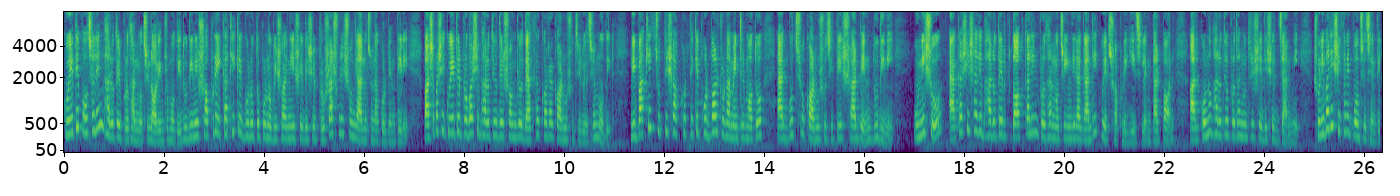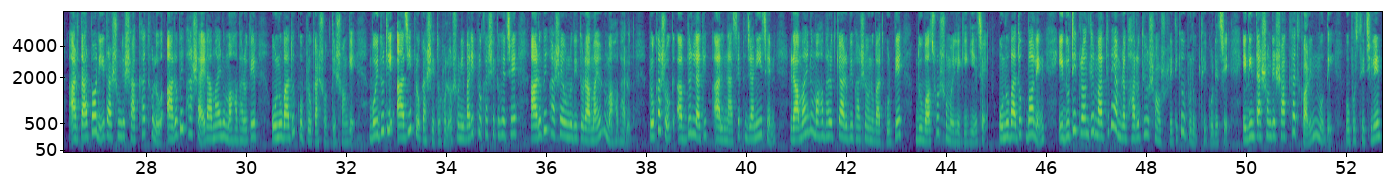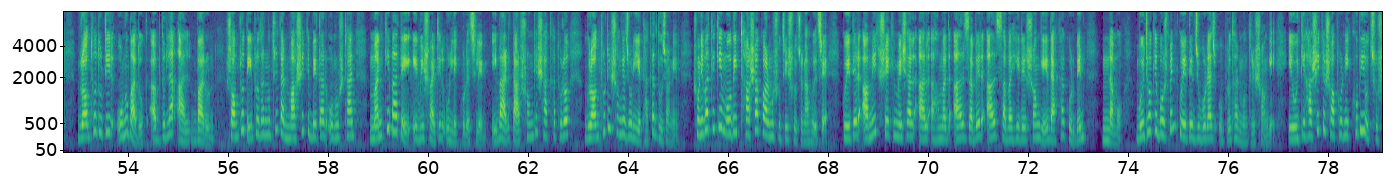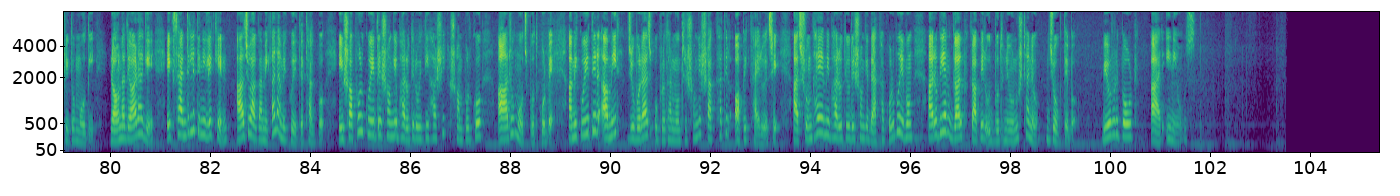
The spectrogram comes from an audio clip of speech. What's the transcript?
কুয়েতে পৌঁছালেন ভারতের প্রধানমন্ত্রী নরেন্দ্র মোদী। দুদিনের সফরে একাধিক গুরুত্বপূর্ণ বিষয় নিয়ে সে দেশের প্রশাসনের সঙ্গে আলোচনা করবেন তিনি। পাশাপাশি কুয়েতের প্রবাসী ভারতীয়দের সঙ্গেও দেখা করার কর্মসূচি রয়েছে মোদীর। দ্বিপাক্ষিক চুক্তি স্বাক্ষর থেকে ফুটবল টুর্নামেন্টের মতো একগুচ্ছ কর্মসূচিতে সারবেন দুদিনই। উনিশশো একাশি সালে ভারতের তৎকালীন প্রধানমন্ত্রী ইন্দিরা গান্ধী কুয়েত সফরে গিয়েছিলেন। তারপর আর কোনো ভারতীয় প্রধানমন্ত্রী সে দেশে যাননি। শনিবারই সেখানে পৌঁছেছেন তিনি। আর তারপরই তার সঙ্গে সাক্ষাৎ হলো আরবি ভাষায় রামায়ণ ও মহাভারতের অনুবাদক ও প্রকাশকদের সঙ্গে। বই দুটি আজই প্রকাশিত হলো। শনিবারই প্রকাশিত হয়েছে আরবি ভাষায় অনুদিত রামায়ণ ও মহাভারত। প্রকাশক আব্দুল লাতিফ আল নাসেফ জানিয়েছেন, রামায়ণ ও মহাভারতকে আরবি ভাষায় অনুবাদ করতে দু বছর সময় লেগে গিয়েছে। অনুবাদক বলেন, এই দুটি গ্রন্থের মাধ্যমে আমরা ভারতীয় সংস্কৃতিকে উপলব্ধি করেছি। এদিন তার সঙ্গে সাক্ষাৎ করেন মোদী। উপস্থিত ছিলেন গ্রন্থ দুটির অনুবাদক আবদুল্লাহ আল বারুন। সম্প্রতি প্রধানমন্ত্রী তার মাসিক বেতার অনুষ্ঠান মন কি বাতে এই বিষয়টির উল্লেখ করেছিলেন। এবার তার সঙ্গে সাক্ষাৎ হল গ্রন্থটির সঙ্গে জড়িয়ে থাকা দুজনের। শনিবার থেকে মোদির ঠাসা কর্মসূচির সূচনা হয়েছে। কুয়েতের আমির শেখ মেশাল আল আহমদ আল জাবের আল সাবাহিরের সঙ্গে দেখা করবেন নামো। বৈঠকে বসবেন কুয়েতের যুবরাজ ও প্রধানমন্ত্রীর সঙ্গে। এই ঐতিহাসিক সফর নিয়ে খুবই উচ্ছ্বসিত মোদী। রওনা দেওয়ার আগে এক স্যান্ডেলে তিনি লেখেন আজ ও আগামীকাল আমি কুয়েতে থাকব। এই সফর কুয়েতের সঙ্গে ভারতের ঐতিহাসিক সম্পর্ক আরও মজবুত করবে। আমি কুয়েতের আমির, যুবরাজ ও প্রধানমন্ত্রীর সঙ্গে সাক্ষাতের অপেক্ষায় রয়েছে। আজ সন্ধ্যায় আমি ভারতীয়দের সঙ্গে দেখা করব এবং আরবিয়ান গালফ কাপের উদ্বোধনী অনুষ্ঠানেও যোগ দেব। ব্যুরো রিপোর্ট, আর ই নিউজ।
